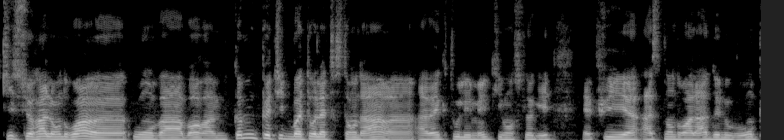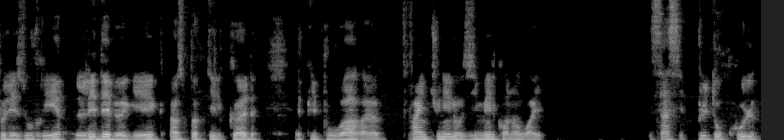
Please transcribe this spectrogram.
qui sera l'endroit euh, où on va avoir comme une petite boîte aux lettres standard euh, avec tous les mails qui vont se loguer. Et puis à cet endroit-là, de nouveau, on peut les ouvrir, les débugger, inspecter le code et puis pouvoir fine-tuner nos emails qu'on envoie. Ça, c'est plutôt cool.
